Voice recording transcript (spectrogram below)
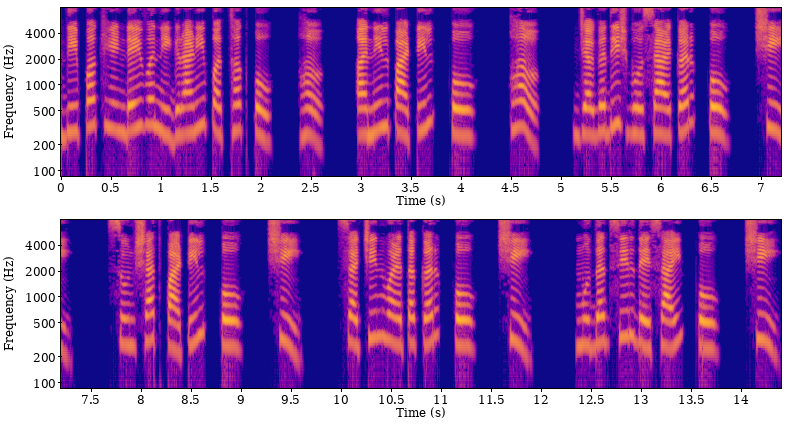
दीपक हिंडे व निगराणी पथक पो. ह. अनिल पाटील पो. ह. जगदीश घोसाळकर पो. शी. सुनशात पाटील पो. शी. सचिन वळतकर पो. शी. मुदतसीर देसाई पो. शी.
